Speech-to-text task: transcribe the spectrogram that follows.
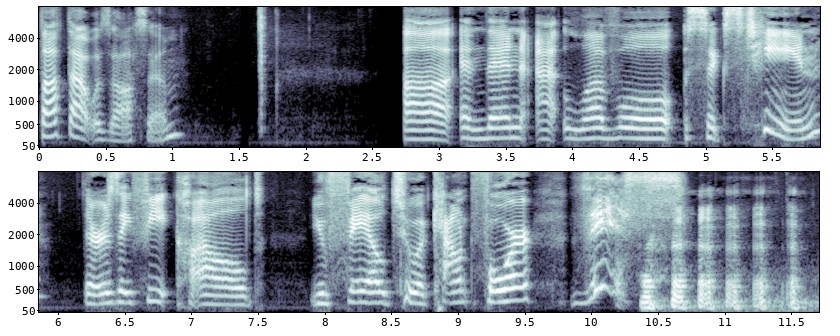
thought that was awesome. Uh, and then at level 16, there is a feat called You Failed to Account for This,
